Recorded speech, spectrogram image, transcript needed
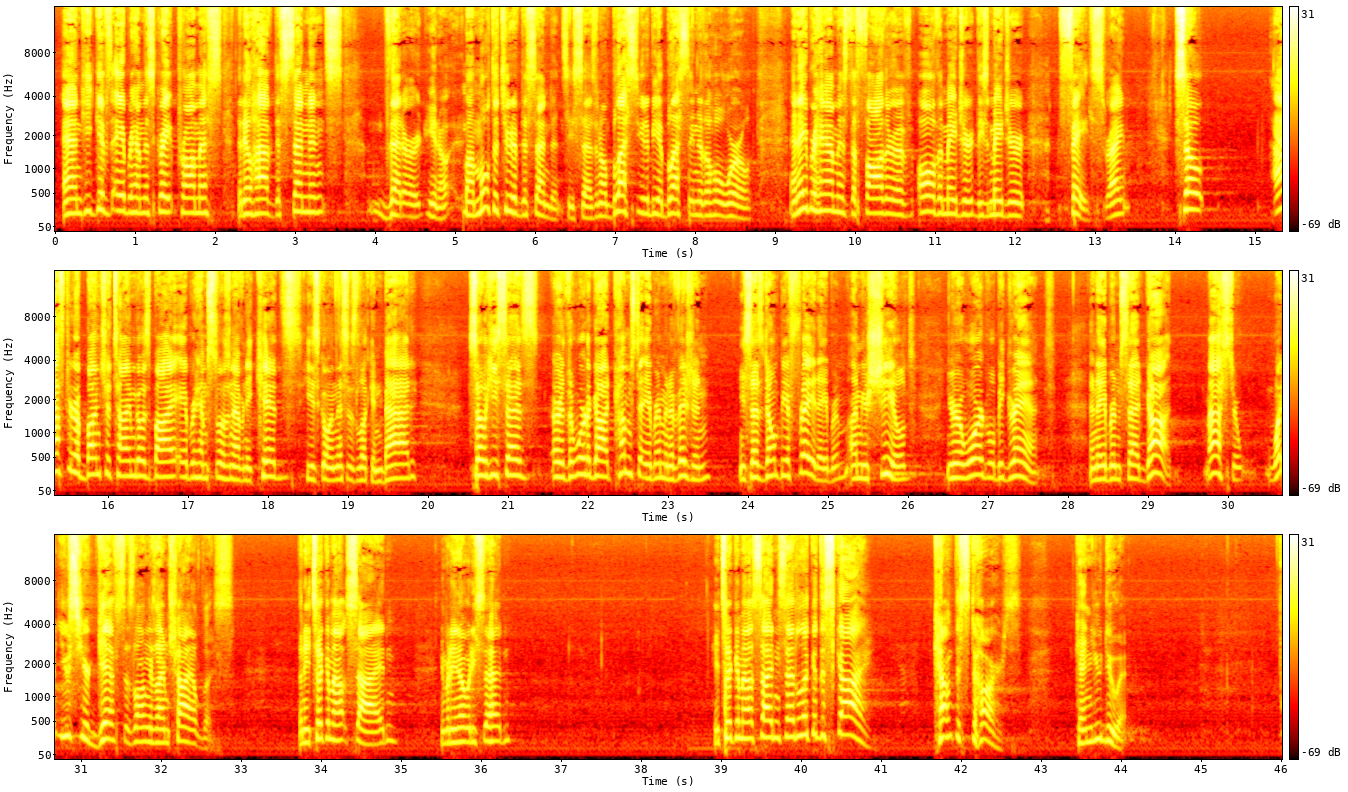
And he gives Abraham this great promise that he'll have descendants that are, you know, a multitude of descendants, he says, and I'll bless you to be a blessing to the whole world. And Abraham is the father of all the major, these major faiths, right? So after a bunch of time goes by, Abraham still doesn't have any kids. He's going, this is looking bad. So he says, or the word of God comes to Abram in a vision. He says, Don't be afraid, Abram. I'm your shield. Your reward will be grand. And Abram said, God, Master, what use your gifts as long as I'm childless? Then he took him outside. Anybody know what he said? He took him outside and said, Look at the sky. Count the stars. Can you do it?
